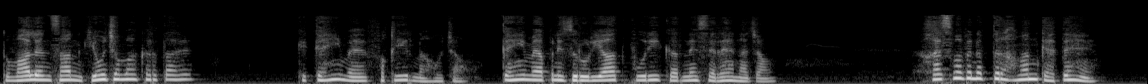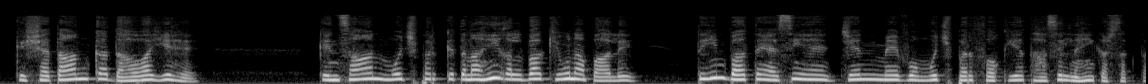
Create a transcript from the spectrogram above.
تو مال انسان کیوں جمع کرتا ہے؟ کہ کہیں میں فقیر نہ ہو جاؤں، کہیں میں اپنی ضروریات پوری کرنے سے رہ نہ جاؤں۔ خیسمہ بن عبد الرحمن کہتے ہیں کہ شیطان کا دعویٰ یہ ہے کہ انسان مجھ پر کتنا ہی غلبہ کیوں نہ پالے تین باتیں ایسی ہیں جن میں وہ مجھ پر فوقیت حاصل نہیں کر سکتا۔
